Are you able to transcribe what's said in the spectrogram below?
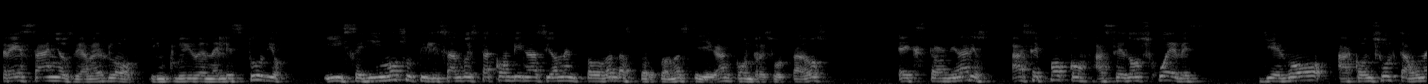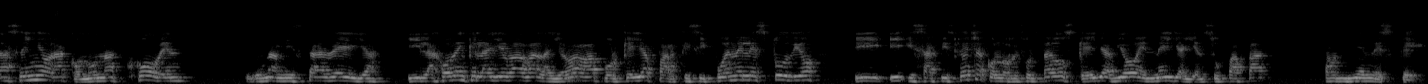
tres años de haberlo incluido en el estudio y seguimos utilizando esta combinación en todas las personas que llegan con resultados extraordinarios. Hace poco, hace dos jueves, llegó a consulta una señora con una joven, una amistad de ella, y la joven que la llevaba, la llevaba porque ella participó en el estudio y, satisfecha con los resultados que ella vio en ella y en su papá, también este,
